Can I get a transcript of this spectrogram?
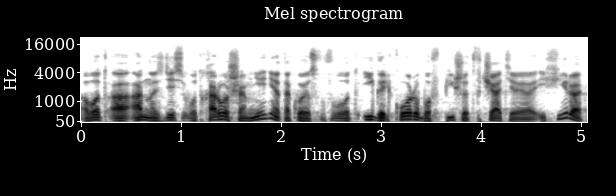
А вот, а, Анна, здесь вот хорошее мнение такое, вот Игорь Коробов пишет в чате эфира,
